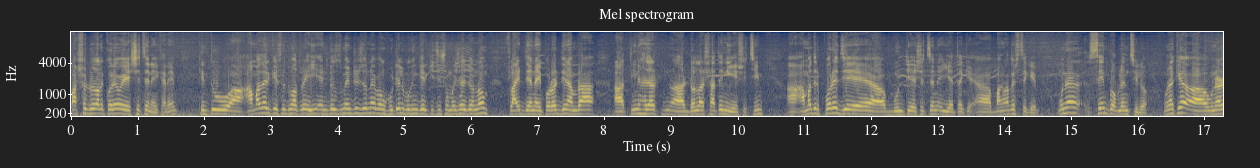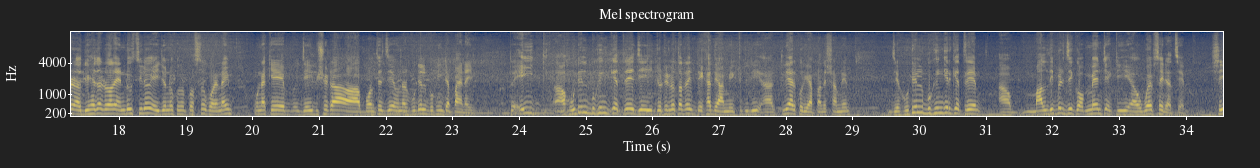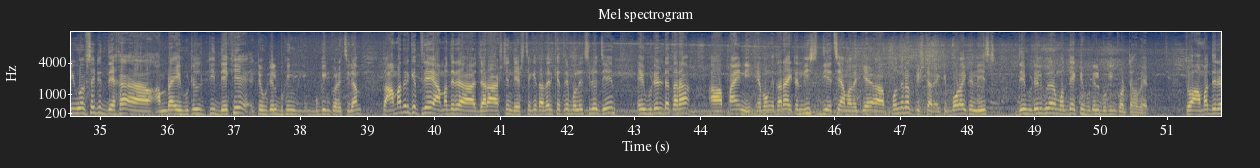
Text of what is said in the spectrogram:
পাঁচশো ডলার করেও এসেছেন এখানে। কিন্তু আমাদেরকে শুধুমাত্র এই এন্ডোজমেন্টের জন্য এবং হোটেল বুকিংয়ের কিছু সমস্যার জন্য ফ্লাইট দেয় নাই। পরের দিন আমরা তিন হাজার ডলার সাথে নিয়ে এসেছি। আমাদের পরে যে বোনটি এসেছেন ইয়ে থেকে বাংলাদেশ থেকে, ওনার সেম প্রবলেম ছিল। ওনাকে ওনার দুই হাজার ডলার এন্ডোজ ছিল, এই জন্য কোনো প্রশ্ন করে নাই। ওনাকে যেই বিষয়টা বলতে যে ওনার হোটেল বুকিংটা পায় নাই। তো এই হোটেল বুকিং ক্ষেত্রে যেই জটিলতাটা দেখা দেয়, আমি একটু যদি ক্লিয়ার করি আপনাদের সামনে, যে হোটেল বুকিংয়ের ক্ষেত্রে মালদ্বীপের যে গভর্নমেন্ট একটি ওয়েবসাইট আছে সেই ওয়েবসাইটে দেখা আমরা এই হোটেলটি দেখে একটা হোটেল বুকিং বুকিং করেছিলাম। তো আমাদের ক্ষেত্রে, আমাদের যারা আসছেন দেশ থেকে, তাদের ক্ষেত্রে বলেছিল যে এই হোটেলটা তারা পায়নি এবং তারা একটা লিস্ট দিয়েছে আমাদেরকে পনেরো পৃষ্ঠার একটি বড় একটা লিস্ট যে হোটেলগুলোর মধ্যে একটি হোটেল বুকিং করতে হবে। তো আমাদের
